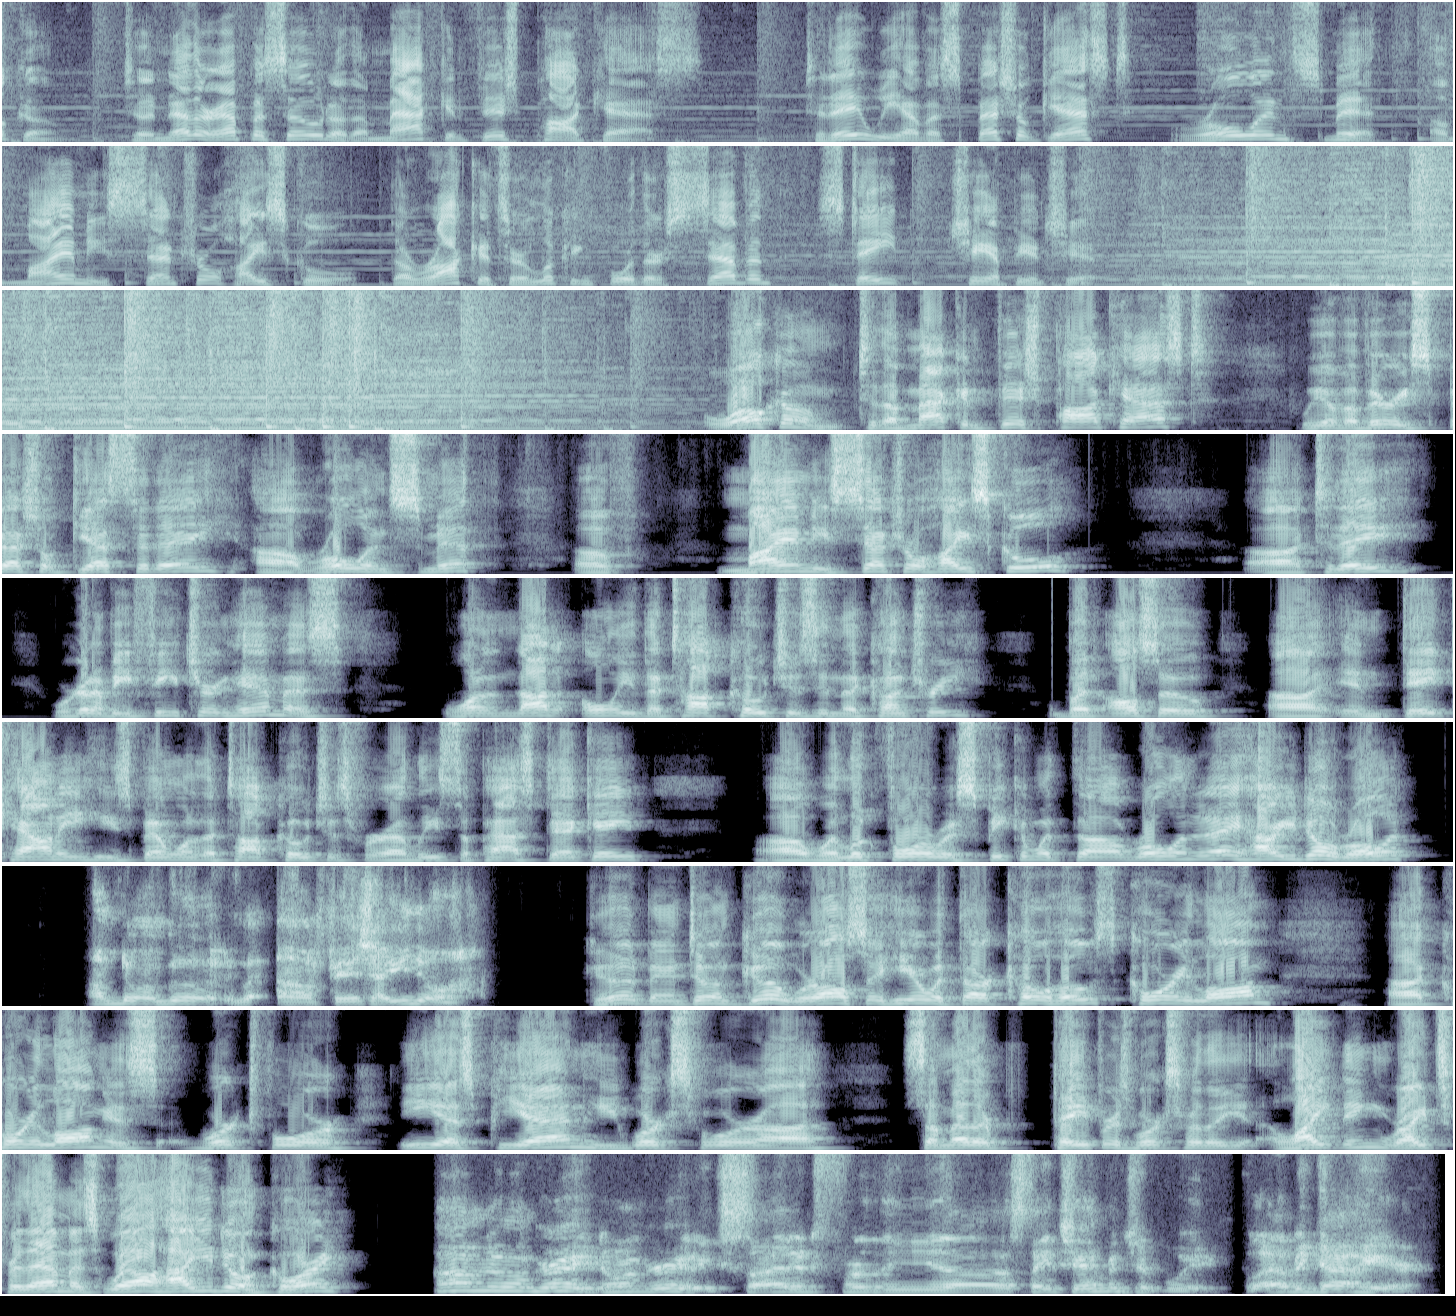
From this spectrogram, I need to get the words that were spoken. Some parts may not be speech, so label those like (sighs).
Welcome to another episode of the Mack and Fish Podcast. Today we have a special guest, Roland Smith of Miami Central High School. The Rockets are looking for their seventh state championship. Welcome to the Mack and Fish Podcast. We have a very special guest today, uh, Roland Smith of Miami Central High School. Uh, today, we're going to be featuring him as one of not only the top coaches in the country, but also uh, in Dade County. He's been one of the top coaches for at least the past decade. Uh, we look forward to speaking with uh, Roland today. How are you doing, Roland? I'm doing good, uh, Fish. How you doing? Good, man. Doing good. We're also here with our co-host Corey Long. Uh, Corey Long has worked for ESPN. He works for uh, some other papers. Works for the Lightning. Writes for them as well. How you doing, Corey? I'm doing great. Doing great. Excited for the uh, state championship week. Glad we got here.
